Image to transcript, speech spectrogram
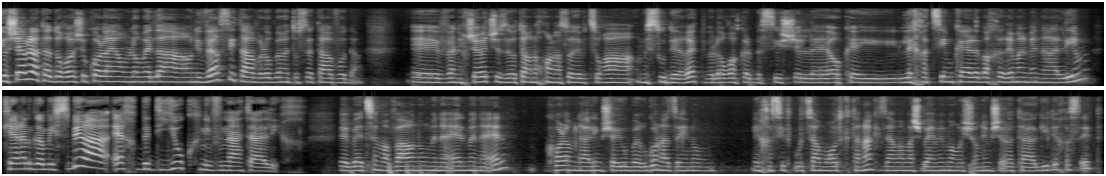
יושב לה, אתה דורש שכל היום לומד לאוניברסיטה, אבל לא באמת עושה את העבודה. אה, ואני חושבת שזה יותר נכון לעשות את זה בצורה מסודרת, ולא רק על בסיס של, אה, אוקיי, לחצים כאלה ואחרים על מנהלים. קרן גם הסבירה איך בדיוק נבנה התהליך. ובעצם עברנו מנהל-מנהל, כל המנהלים שהיו בארגון, אז היינו יחסית קבוצה מאוד קטנה, כי זה היה ממש בימים הראשונים של התאגיד יחסית.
